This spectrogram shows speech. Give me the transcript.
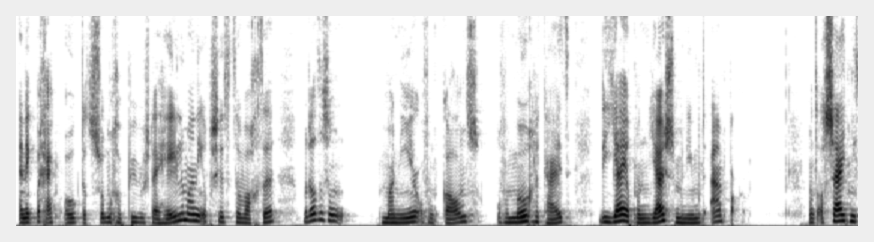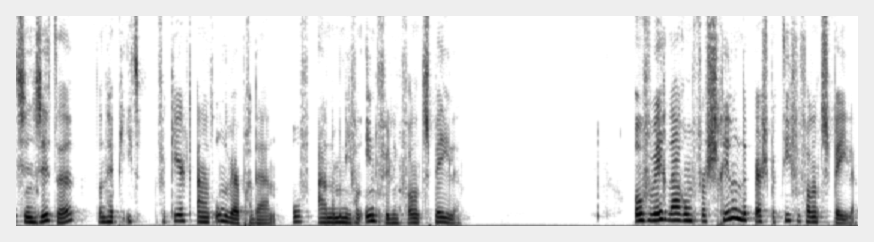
En ik begrijp ook dat sommige pubers daar helemaal niet op zitten te wachten, maar dat is een manier of een kans of een mogelijkheid die jij op een juiste manier moet aanpakken. Want als zij het niet zien zitten, dan heb je iets verkeerd aan het onderwerp gedaan of aan de manier van invulling van het spelen. Overweeg daarom verschillende perspectieven van het spelen.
